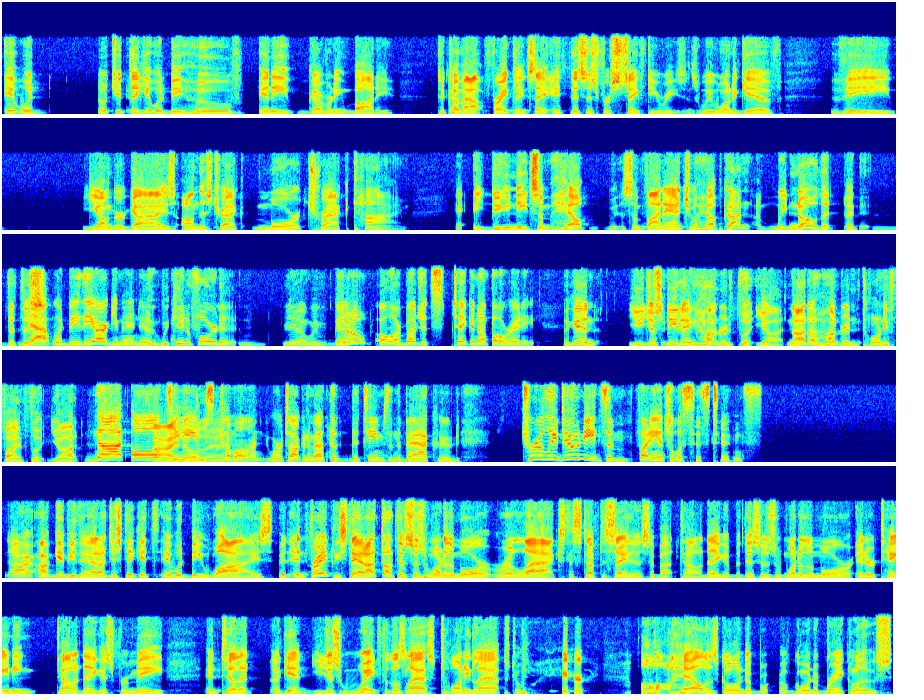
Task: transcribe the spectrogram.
It would don't you think it would behoove any governing body to come out frankly and say it, this is for safety reasons. We want to give the younger guys on this track more track time. Do you need some help, some financial help? God, we know that uh, that this that would be the argument. We can't afford it. Yeah, we've got well, all our budgets taken up already. Again, You just need a 100 foot yacht, not a 125 foot yacht. Not all I know teams. Come on, we're talking about the the teams in the back who truly do need some financial assistance. No, I'll give you that. I just think it it would be wise. And frankly, Stan, I thought this was one of the more relaxed. It's tough to say this about Talladega, but this was one of the more entertaining Talladegas for me. Until that, again, you just wait for those last 20 laps to where all hell is going to going to break loose.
